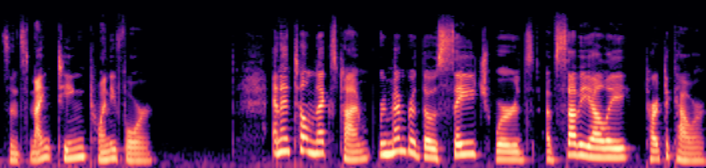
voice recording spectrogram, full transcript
since 1924. And until next time, remember those sage words of Savielly Tartakower.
